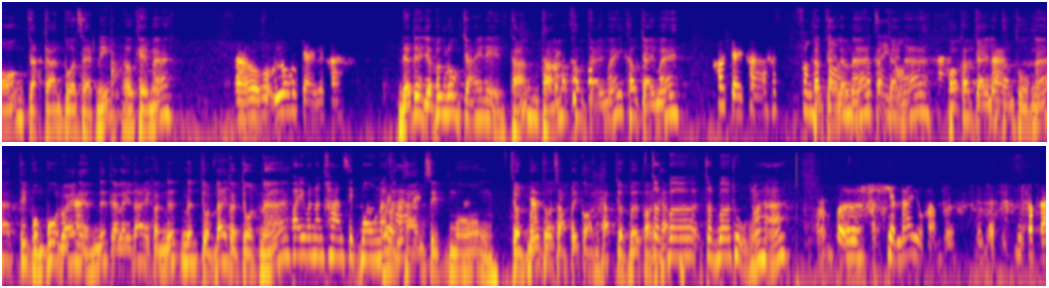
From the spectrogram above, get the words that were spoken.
องจัดการตัวแสบนี้ โอเคไหม เอาโล่งใจเลยค่ะ เดี๋ยวเดี๋ยวอย่าเพิ่งโล่งใจดิถามถามว่าเข้าใจไหมเข้าใจไหมเข้าใจค่ะ ฟังเข้าใจแล้วนะเข้าเข้าใจใจเนาะนะ พอเข้าใจแล้วค่ะทำถูกนะ ที่ผมพูดไว้เนี่ย นึกอะไรได้ก็นึก นึกจดได้ก็จดนะ ไปวันอังคารสิบโมงนะวันอังคะคารสิบโมงจดเบอร์โทรศัพท์ไปก่อนครับ จดเบอร์ก่อนจดครับ เบอร์จดเบอร์ถูกนะคะเบอร์เขียนได้อยู่ค่ะเบอร์เดี๋ยวจะหยิบปากกา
